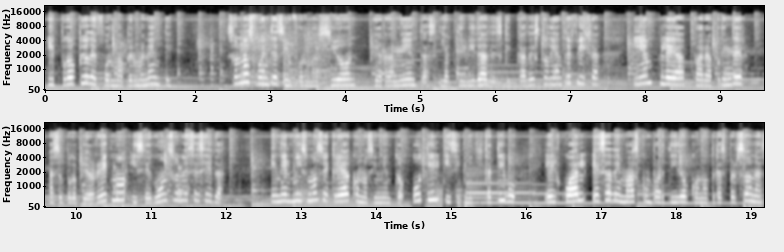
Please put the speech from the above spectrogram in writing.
y propio de forma permanente. Son las fuentes de información, herramientas y actividades que cada estudiante fija y emplea para aprender a su propio ritmo y según su necesidad. En el mismo se crea conocimiento útil y significativo el cual es además compartido con otras personas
